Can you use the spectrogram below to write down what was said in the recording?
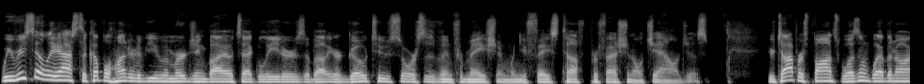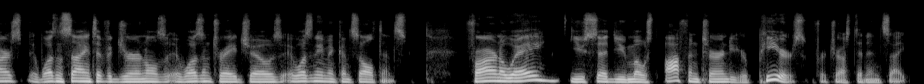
We recently asked a couple hundred of you emerging biotech leaders about your go to sources of information when you face tough professional challenges. Your top response wasn't webinars, it wasn't scientific journals, it wasn't trade shows, it wasn't even consultants. Far and away, you said you most often turn to your peers for trusted insight.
